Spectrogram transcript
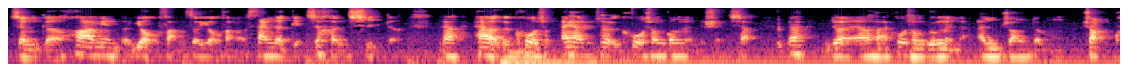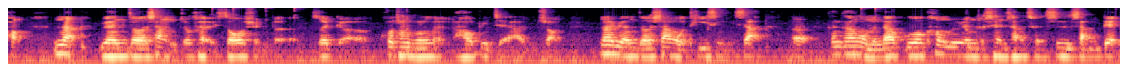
整个画面的右方，所以右方有三个点是横式的。那还有个扩充，按下去就有个扩充功能的选项。那你就来到它扩充功能的安装的状况。那原则上你就可以搜寻的这个扩充功能，然后并且安装。那原则上我提醒一下。刚刚我们到 Google 控制员的线上城市商店，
